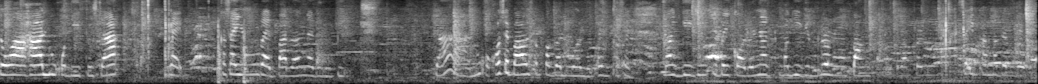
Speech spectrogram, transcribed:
So, hahalo ko dito sa red. Kasi yung red parang naging peach. Yan. Kasi bawal sa paghalu-haluin. Kasi magiging iba yung color na magiging brown na yung pangit ang. Pero sa iba maganda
